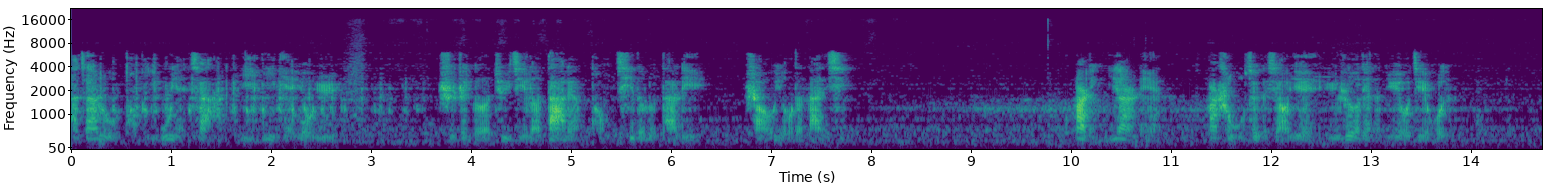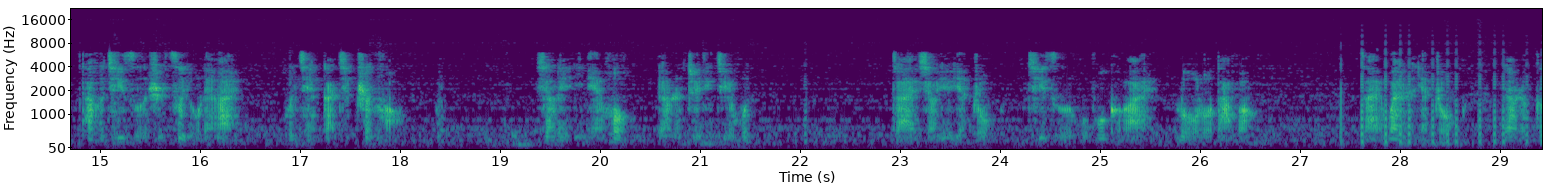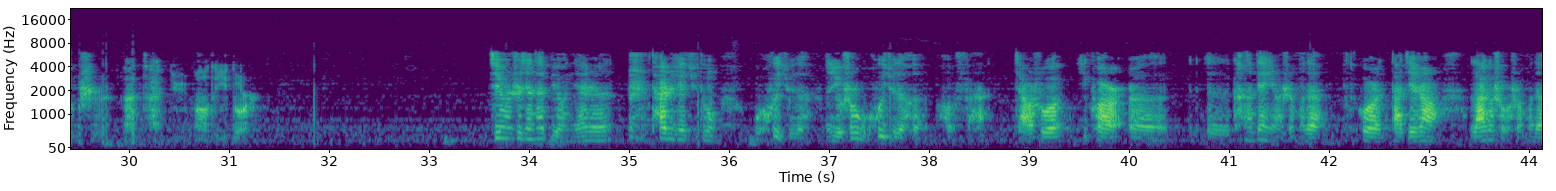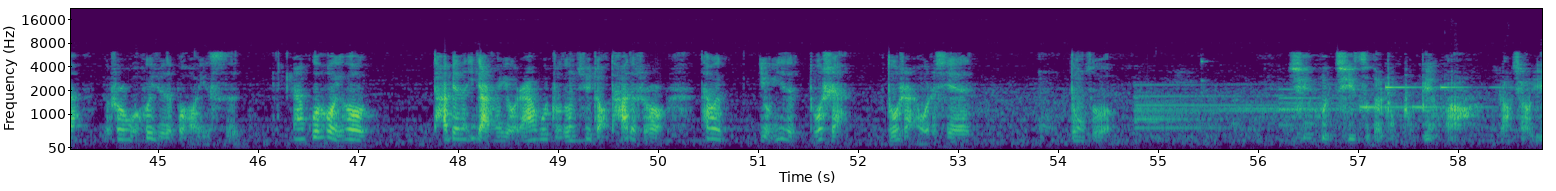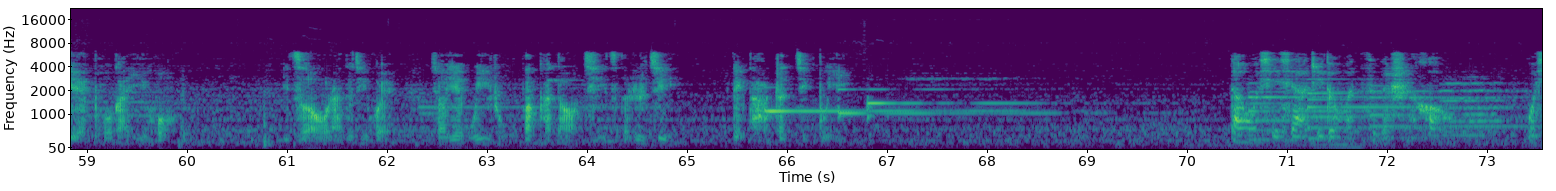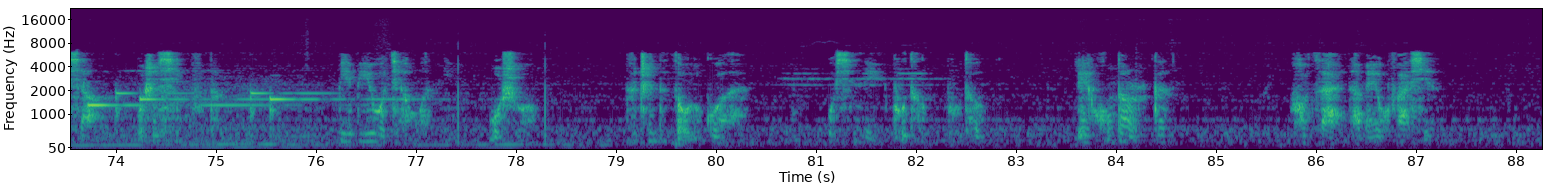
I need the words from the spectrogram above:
他加入同一屋檐下已一年有余，是这个聚集了大量同期的论坛里少有的男性。二零一二年，二十五岁的小叶与热恋的女友结婚，他和妻子是自由恋爱，婚前感情甚好。相恋一年后，两人决定结婚。在小叶眼中，妻子活泼可爱，落落大方；在外人眼中，两人更是男才女貌的一对儿。之前他比较粘人，他这些举动我会觉得，有时候我会觉得很很烦。假如说一块儿呃呃看个电影什么的，或者大街上拉个手什么的，有时候我会觉得不好意思。然后过后以后，他变得一点没有，然后我主动去找他的时候，他会有意的躲闪躲闪我这些动作。新婚妻子的种种变化。让小叶颇感疑惑。一次偶然的机会，小叶无意中翻看到妻子的日记令他震惊不已。当我写下这段文字的时候我想我是幸福的。别逼我强吻你我说他真的走了过来我心里扑腾扑腾脸红的耳根。好在他没有发现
